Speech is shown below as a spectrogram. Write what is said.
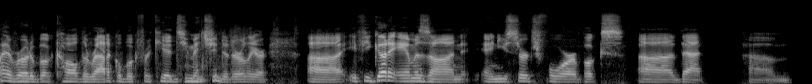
I wrote a book called The Radical Book for Kids. You mentioned it earlier. Uh, if you go to Amazon and you search for books uh, that, um,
